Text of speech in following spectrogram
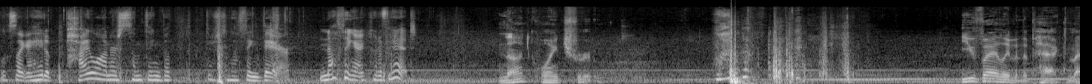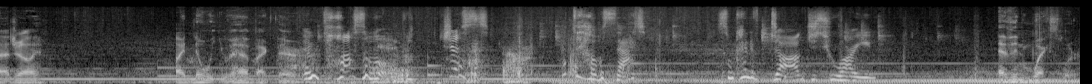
Looks like I hit a pylon or something, but there's nothing there. Nothing I could have hit. Not quite true. you violated the pact, Magi. I know what you have back there. Impossible! Just. What the hell was that? Some kind of dog? Just who are you? Evan Wexler,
